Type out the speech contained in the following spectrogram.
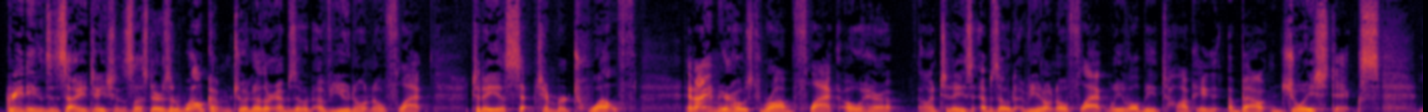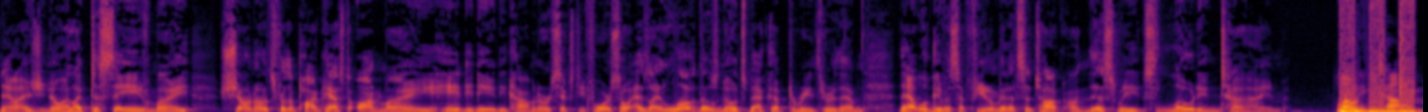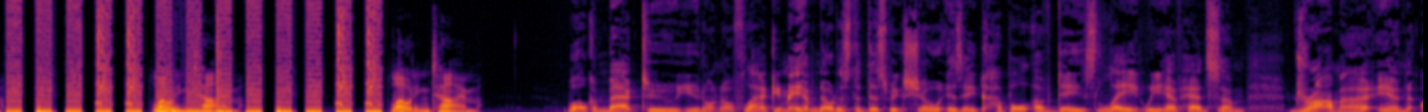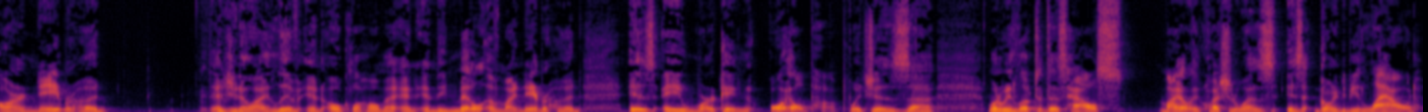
Greetings and salutations, listeners, and welcome to another episode of You Don't Know Flack. Today is September 12th, and I am your host, Rob Flack O'Hara. On today's episode of You Don't Know Flack, we will be talking about joysticks. Now, as you know, I like to save my show notes for the podcast on my handy dandy Commodore 64, so as I load those notes back up to read through them, that will give us a few minutes to talk on this week's loading time. Loading time. Loading time. Loading time. Welcome back to You Don't Know Flack. You may have noticed that this week's show is a couple of days late. We have had some drama in our neighborhood. As you know, I live in Oklahoma, and in the middle of my neighborhood is a working oil pump, which is, uh, when we looked at this house, my only question was, is it going to be loud?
